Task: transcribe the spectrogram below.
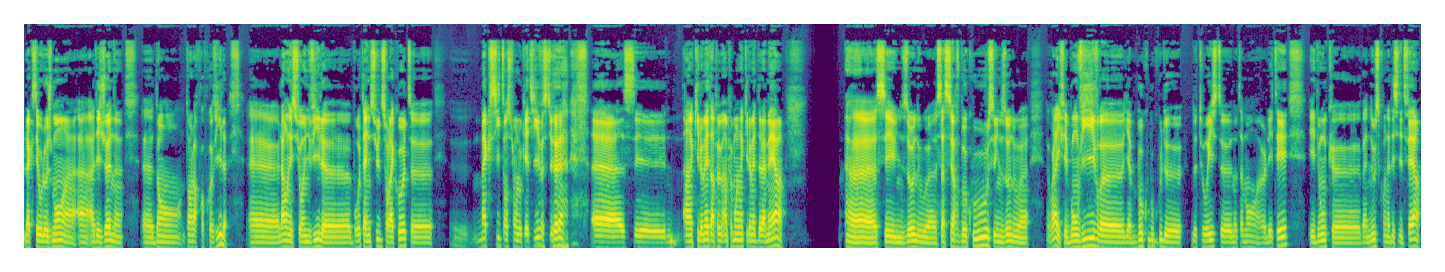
l'accès au logement à, des jeunes dans, dans leur propre ville. là, on est sur une ville Bretagne Sud sur la côte maxi tension locative, si tu veux. Euh, c'est un kilomètre, un peu, un peu moins d'un kilomètre de la mer. Euh, c'est une zone où euh, ça surfe beaucoup. C'est une zone où voilà, il fait bon vivre. Il y a beaucoup, beaucoup de, de touristes, notamment l'été. Et donc, bah, nous, ce qu'on a décidé de faire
